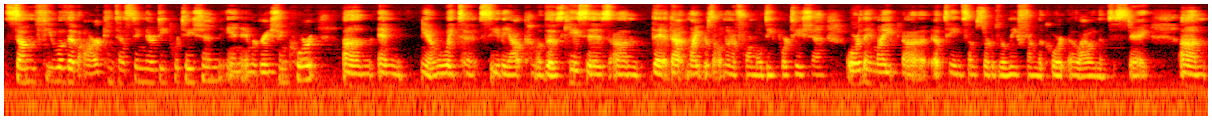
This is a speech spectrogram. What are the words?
some few of them are contesting their deportation in immigration court. um, and you know we'll wait to see the outcome of those cases. Um, they, that might result in a formal deportation, or they might uh, obtain some sort of relief from the court allowing them to stay. Um,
